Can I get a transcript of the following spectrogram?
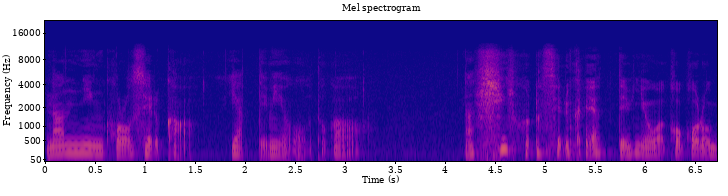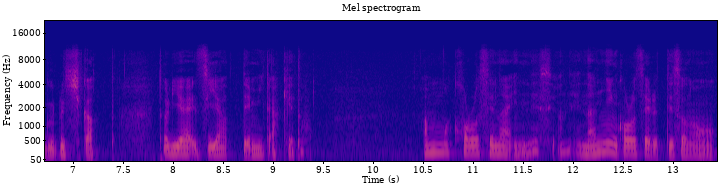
何人殺せるかやってみようとか。何人殺せるかやってみようは心苦しかった。とりあえずやってみたけど。あんま殺せないんですよね。何人殺せるってその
